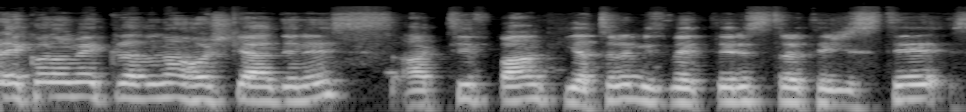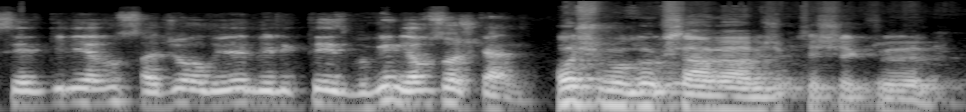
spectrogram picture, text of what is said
ekonomi ekranına hoş geldiniz. Aktif Bank Yatırım Hizmetleri Stratejisti sevgili Yavuz Hacıoğlu ile birlikteyiz bugün. Yavuz hoş geldin. Hoş bulduk Sami abicim. Teşekkür ederim.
